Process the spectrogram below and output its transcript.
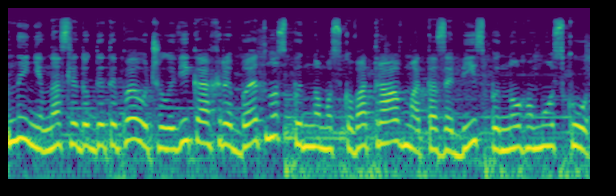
Нині внаслідок ДТП у чоловіка хребетно-спинномозкова травма та забій спинного мозку.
